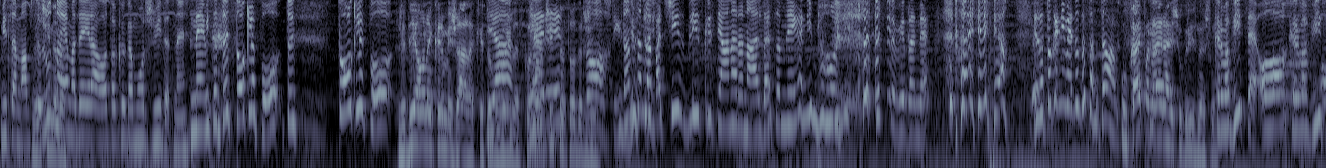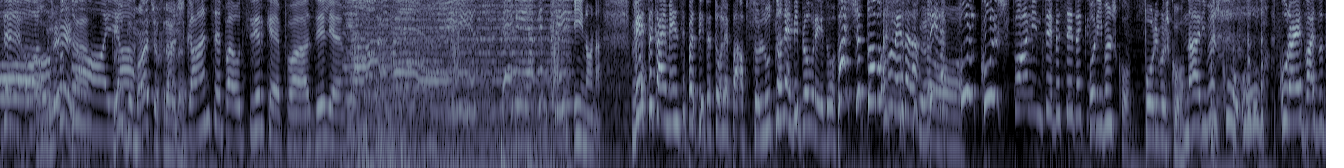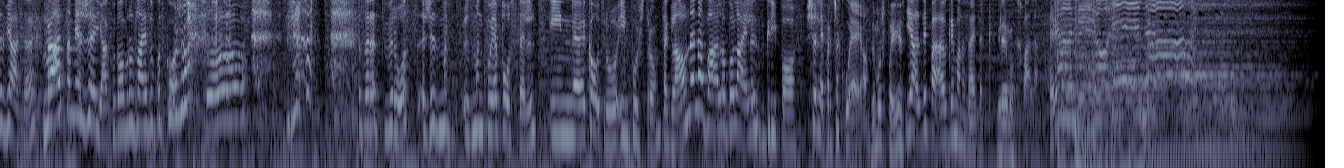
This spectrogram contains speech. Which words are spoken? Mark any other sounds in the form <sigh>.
Mislim, absolutno Večina je nas. Madeira otok, ki ga moraš videti. Ne, ne mislim, to je tako lepo, to je tako lepo. Ljudje, ona je kar mi žala, ki je to ja, govorila, tako da ja, očitno to drži. Oh, tam sem bila pa čist blizu Kristjana Ronalda, sem njega ni bilo. <laughs> Seveda ne. <laughs> ja. Ja, zato, ker ni vedel, da sem tam. V kaj pa najraješ ugrizneš? Krvavice, o, krvavice, o, A res? o, Prav domača hrana. Pa žgance, pa ocvirke, pa zelje. In ona. Veste, kaj meni se pa zdi, da tole pa absolutno ne bi bilo v redu. Pa še to bom povedala, Ja. <laughs> te ne full cool špon in te besede. Po ribanšku. Po ribanšku. Na ribanšku, uh, ura je 20 do 9. Mraz nam je že jako dobro zlajzel pod kožo. <laughs> Zaradi viroz že zmanjkuje postelj in eh, kotru in puštru. Ta glavna naval bo lajlah z gripo šele pričakujejo. Zdaj moš pa jesti. Ja, zdaj pa eh, gremo na zajtrk. Gremo. Hvala. Radio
